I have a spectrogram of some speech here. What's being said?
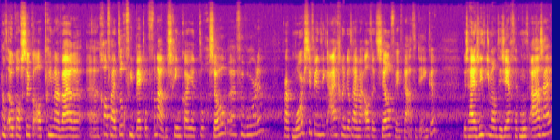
Want ook als stukken al prima waren, eh, gaf hij toch feedback op van nou, misschien kan je het toch zo eh, verwoorden. Maar het mooiste vind ik eigenlijk dat hij mij altijd zelf heeft laten denken. Dus hij is niet iemand die zegt het moet A zijn.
